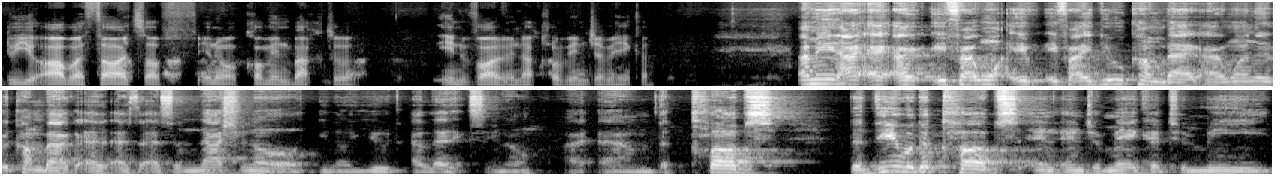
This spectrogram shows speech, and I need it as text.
do you harbor thoughts of you know coming back to involving a club in Jamaica? I mean, I, I, if I want, if, if I do come back, I wanted to come back as, as a national, you know, youth athletics. You know, I, um, the clubs, the deal with the clubs in, in Jamaica to me,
